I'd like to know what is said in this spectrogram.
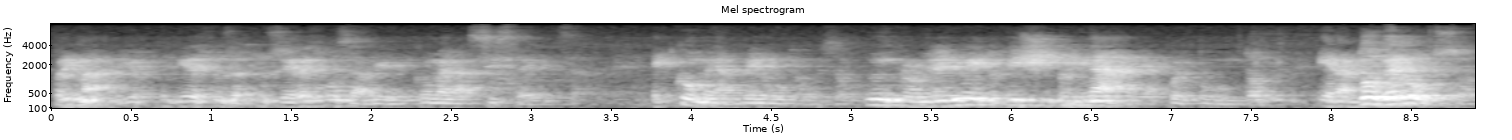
primario e dire scusa, tu sei responsabile di come l'assistenza e come è avvenuto questo? Un provvedimento disciplinare a quel punto era doveroso,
